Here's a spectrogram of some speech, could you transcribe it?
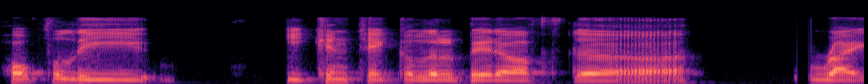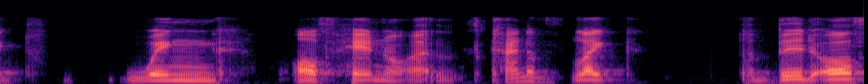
hopefully he can take a little bit of the right wing of Heno, kind of like a bit of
